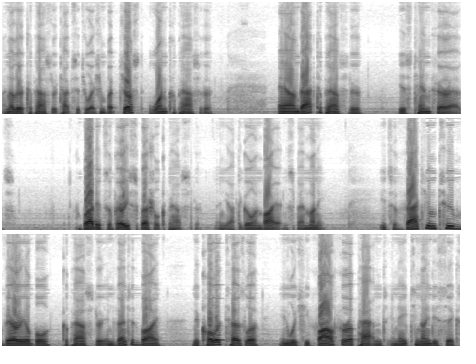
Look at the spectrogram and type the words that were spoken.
another capacitor type situation, but just one capacitor and that capacitor is 10 farads. But it's a very special capacitor, and you have to go and buy it and spend money. It's a vacuum tube variable capacitor invented by Nikola Tesla in which he filed for a patent in 1896,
